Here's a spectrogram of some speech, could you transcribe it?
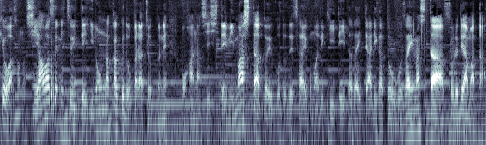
今日はその幸せについていろんな角度からちょっとねお話ししてみました。ということで最後まで聞いていただいてありがとうございました。それではまた。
